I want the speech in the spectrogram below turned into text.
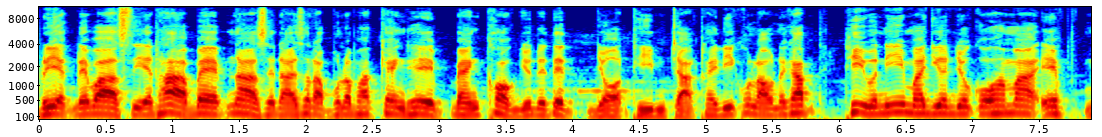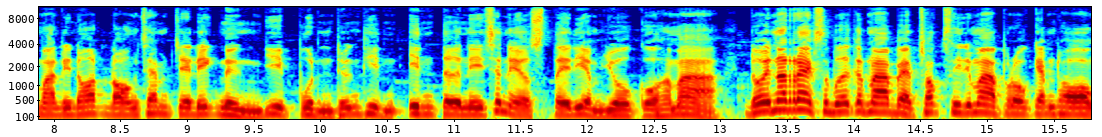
เรียกได้ว่าเสียท่าแบบน่าเสียดายสำหรับพลพรรคแข้งเทพแบงคอกยูไนเต็ดยอดทีมจากไทยลีกของเรานะครับ ที่วันนี้มาเยือนโยโกฮาม่าเอฟมารินอสรองแชมป์เจลีกหนึ่งญี่ปุ่นถึงถิ่นอินเตอร์เนชั่นแนลสเตเดียมโยโกฮาม่าโดยนัดแรกเสมอกันมาแบบช็อกซีนีมาโปรแกรมทอง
